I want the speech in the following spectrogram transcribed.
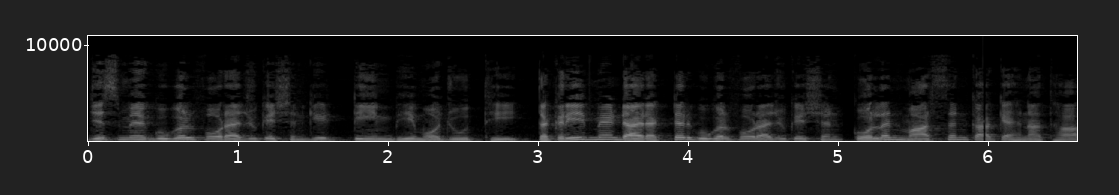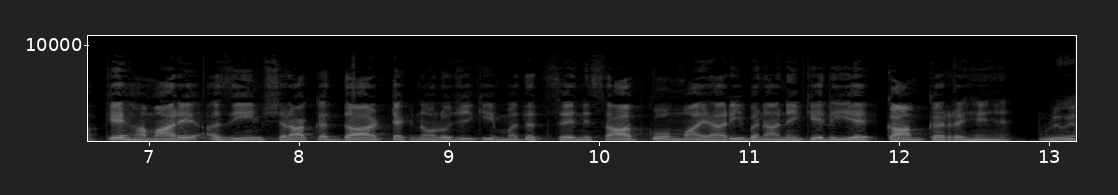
जिसमें गूगल फॉर एजुकेशन की टीम भी मौजूद थी। तकरीब में director Google for Education Colin Marson का कहना था कि हमारे अजीम शराकत दार टेक्नोलॉजी की मदद से निसाब को मायारी बनाने के लिए काम कर रहे हैं। Really,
